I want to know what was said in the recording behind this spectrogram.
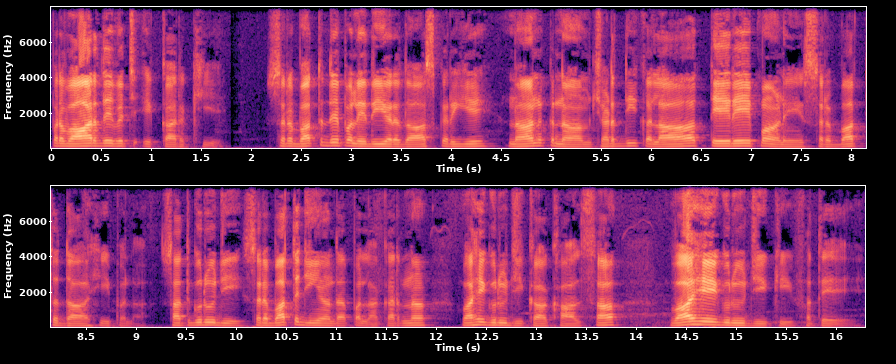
ਪਰਿਵਾਰ ਦੇ ਵਿੱਚ ਏਕਾ ਰੱਖੀਏ। ਸਰਬੱਤ ਦੇ ਭਲੇ ਦੀ ਅਰਦਾਸ ਕਰੀਏ, ਨਾਨਕ ਨਾਮ ਚੜ੍ਹਦੀ ਕਲਾ, ਤੇਰੇ ਭਾਣੇ ਸਰਬੱਤ ਦਾ ਹੀ ਭਲਾ। ਸਤਿਗੁਰੂ ਜੀ, ਸਰਬੱਤ ਜੀਆਂ ਦਾ ਭਲਾ ਕਰਨਾ। ਵਾਹਿਗੁਰੂ ਜੀ ਕਾ ਖਾਲਸਾ, ਵਾਹਿਗੁਰੂ ਜੀ ਕੀ ਫਤਿਹ।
